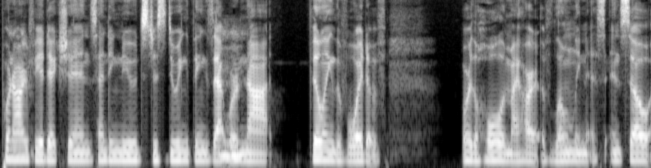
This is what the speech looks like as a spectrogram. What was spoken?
pornography addiction, sending nudes, just doing things that were Mhm. not filling the void of or the hole in my heart of loneliness. And so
